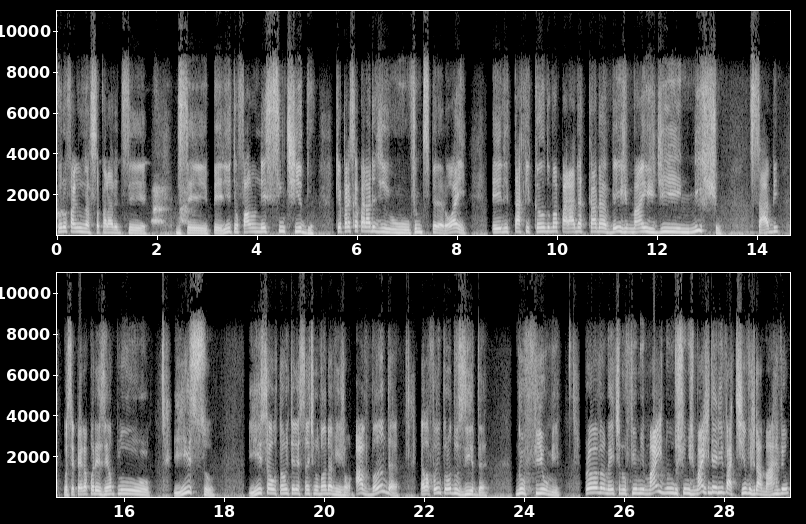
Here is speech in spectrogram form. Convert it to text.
quando eu falo nessa parada de ser, de ser perito, eu falo nesse sentido. Porque parece que a parada de um filme de super-herói ele tá ficando uma parada cada vez mais de nicho, sabe? Você pega, por exemplo, isso, isso é o tão interessante no WandaVision. A Wanda, ela foi introduzida no filme, provavelmente no filme mais, num dos filmes mais derivativos da Marvel.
